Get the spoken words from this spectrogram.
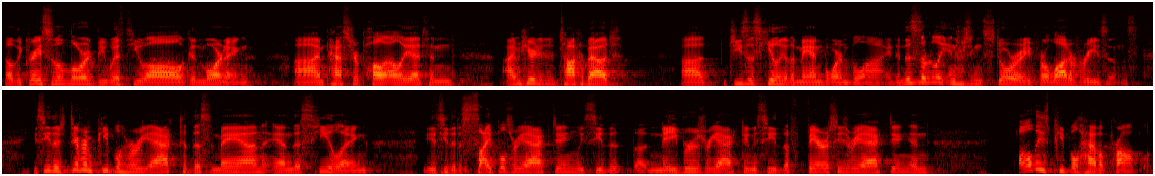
Well, the grace of the Lord be with you all. Good morning. Uh, I'm Pastor Paul Elliott, and I'm here to talk about uh, Jesus' healing of the man born blind. And this is a really interesting story for a lot of reasons. You see, there's different people who react to this man and this healing. You see the disciples reacting, we see the, the neighbors reacting, we see the Pharisees reacting, and all these people have a problem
